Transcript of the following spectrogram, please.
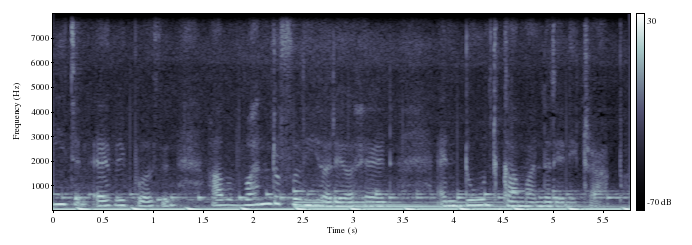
each and every person. Have a wonderful year ahead and don't come under any trap.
